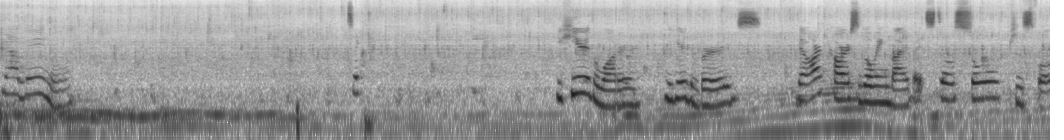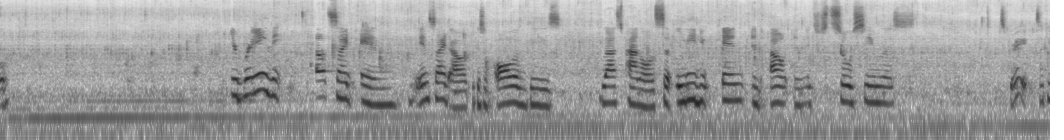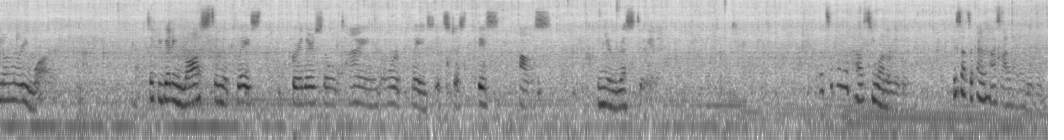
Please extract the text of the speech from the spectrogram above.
Grabe, no? It's like you hear the water, you hear the birds. There are cars going by, but it's still so peaceful. You're bringing the outside in, the inside out, because of all of these glass panels that lead you in and out, and it's just so seamless. It's great. It's like you don't know where you are. It's like you're getting lost in a place where there's no time or place. It's just this house, and you're resting in it. That's the kind of house you want to live in. This that's the kind of house I want to live in.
